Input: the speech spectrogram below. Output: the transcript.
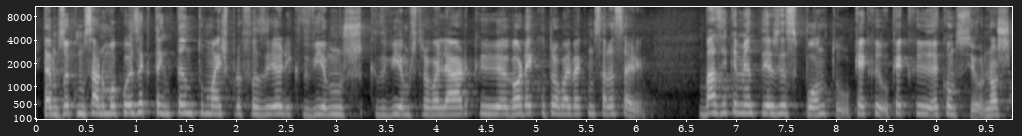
Estamos a começar uma coisa que tem tanto mais para fazer e que devíamos, que devíamos trabalhar que agora é que o trabalho vai começar a sério. Basicamente, desde esse ponto, o que é que, o que, é que aconteceu? Nós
